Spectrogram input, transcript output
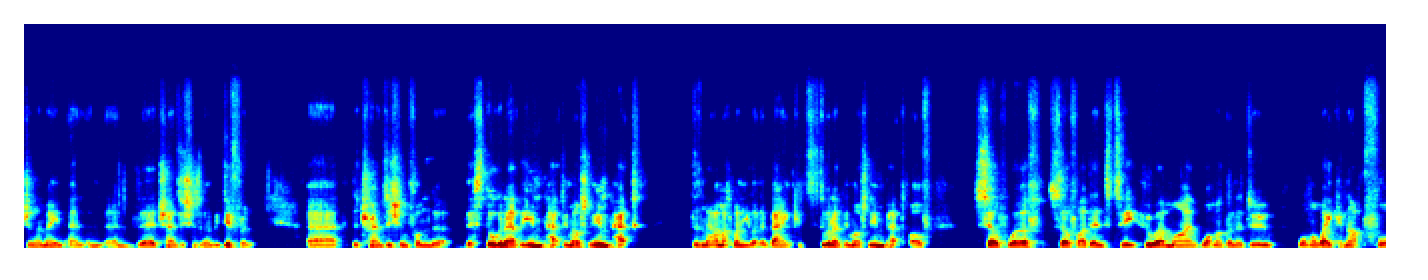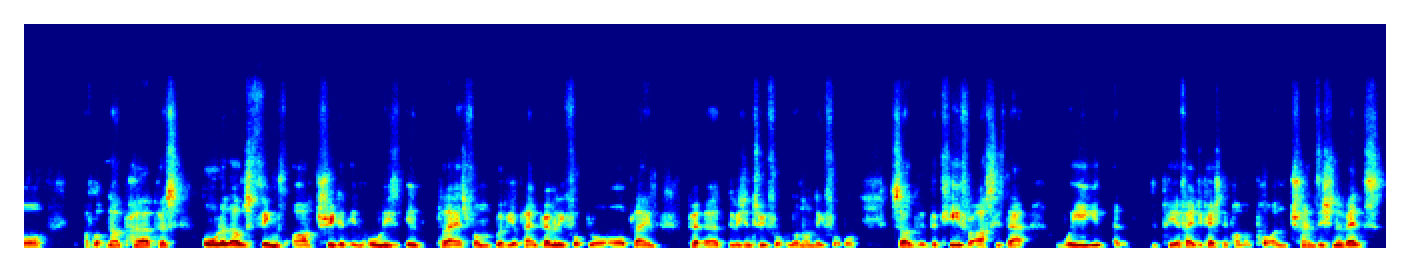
Do you know what I mean? And and, and their transition is going to be different. Uh, the transition from the they're still going to have the impact, emotional impact. Doesn't matter how much money you got in the bank, it's still going to have the emotional impact of self worth, self identity. Who am I? What am I going to do? What am I waking up for? I've got no purpose. All of those things are triggered in all these players, from whether you're playing Premier League football or playing uh, Division Two football or non-league football. So the, the, key for us is that we, the PFA Education Department, put on transition events,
